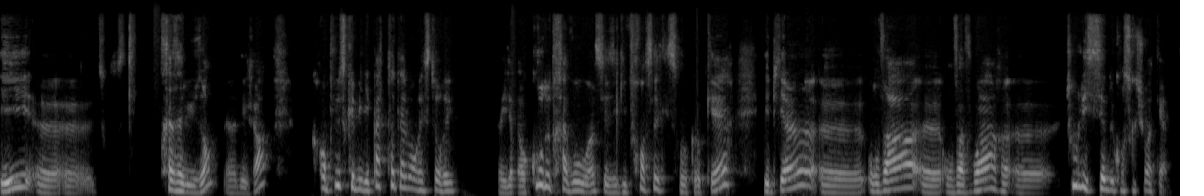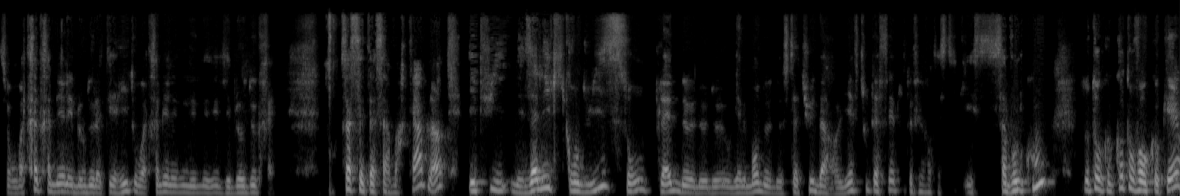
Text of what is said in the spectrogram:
et euh, très amusant déjà. En plus, comme il n'est pas totalement restauré, il est en cours de travaux, hein, ces équipes françaises qui sont au Cocker, eh bien, euh, on, va, euh, on va voir euh, tous les systèmes de construction interne. On voit très très bien les blocs de latérite, on voit très bien les, blocs de grès. ça, c'est assez remarquable. Hein. Et puis, les allées qui conduisent sont pleines de, également de, statues et de bas-reliefs tout à fait, tout à fait fantastiques. Et ça vaut le coup, d'autant que quand on va au Cocker,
